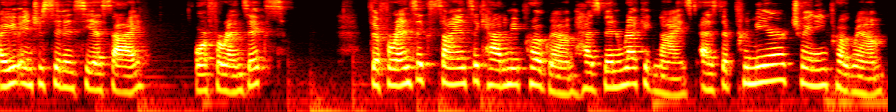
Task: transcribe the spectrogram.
Are you interested in CSI or forensics? The Forensic Science Academy program has been recognized as the premier training program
